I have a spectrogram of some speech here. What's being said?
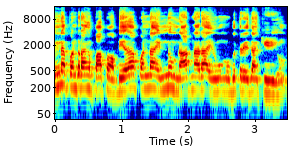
என்ன பண்ணுறாங்க பார்ப்போம் அப்படி ஏதாவது பண்ணால் இன்னும் நார்னராக இவங்க முகத்திரை தான் கிழியும்.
